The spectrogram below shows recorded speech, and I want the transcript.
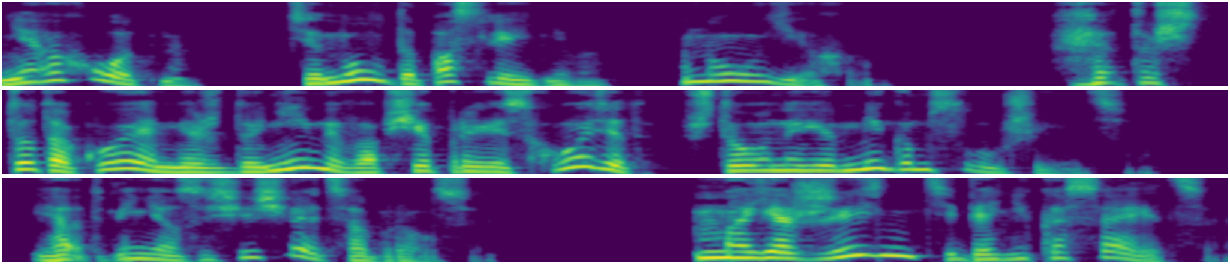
Неохотно. Тянул до последнего, но уехал. Это что такое между ними вообще происходит, что он ее мигом слушается? И от меня защищать собрался. «Моя жизнь тебя не касается»,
